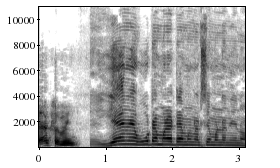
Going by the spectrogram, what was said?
ಯಾಕೆ ಸ್ವಾಮಿ? ಏನೇ ಊಟ ಮಾಡೋ ಟೈಮ್ ನರಸಿಂಹಣ್ಣ ನೀನು.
